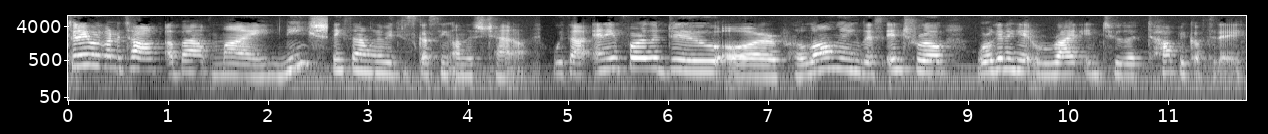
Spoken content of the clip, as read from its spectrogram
Today we're going to talk about my niche, things that I'm going to be discussing on this channel. Without any further ado or prolonging this intro, we're going to get right into the topic of today.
